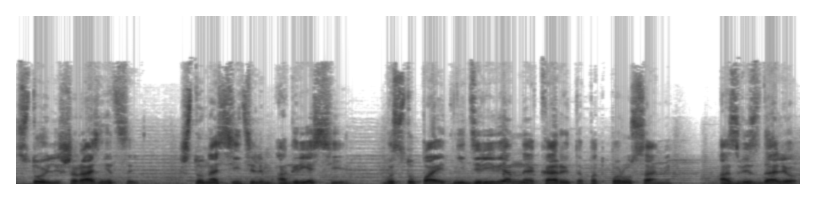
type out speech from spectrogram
с той лишь разницей, что носителем агрессии выступает не деревянная корыта под парусами – а звездолет.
